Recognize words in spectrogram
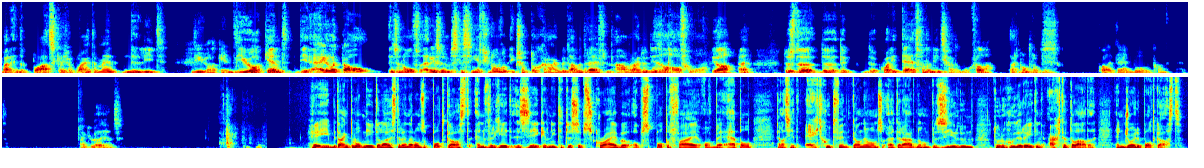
Maar in de plaats krijg je op lange termijn een lead Die u al kent. die u al kent, die eigenlijk al in zijn hoofd ergens een beslissing heeft genomen van ik zou toch graag bij dat bedrijf een aanvraag doen, die is al half gewonnen. Ja, Dus de, de, de, de kwaliteit van de leads gaat omhoog. voilà. Daar komt het op neer. Kwaliteit boven kwantiteit. Dankjewel Jens. Hey, bedankt om opnieuw te luisteren naar onze podcast. En vergeet zeker niet te subscriben op Spotify of bij Apple. En als je het echt goed vindt, kan je ons uiteraard nog een plezier doen door een goede rating achter te laten. Enjoy de podcast.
